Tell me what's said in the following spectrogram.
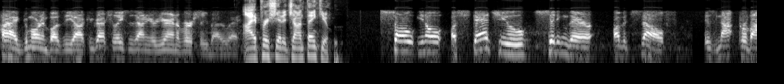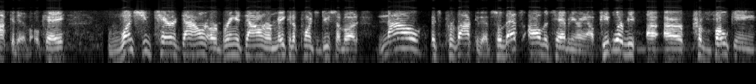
Hi, good morning, Buzzy. Uh, congratulations on your year anniversary, by the way. I appreciate it, John. Thank you. So, you know, a statue sitting there of itself is not provocative, okay? Once you tear it down or bring it down or make it a point to do something about it, now it's provocative. So that's all that's happening right now. People are, be, are, are provoking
